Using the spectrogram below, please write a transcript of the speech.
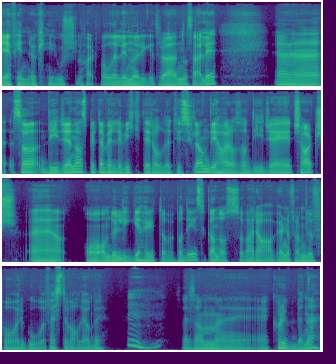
det finner du ikke i Oslo, i hvert fall, eller i Norge, tror jeg, noe særlig. Eh, så DJ-ene har spilt en veldig viktig rolle i Tyskland. De har også DJ Charge. Eh, og om du ligger høyt oppe på de, så kan det også være avgjørende for om du får gode festivaljobber. Mm. Liksom, eh, klubbene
